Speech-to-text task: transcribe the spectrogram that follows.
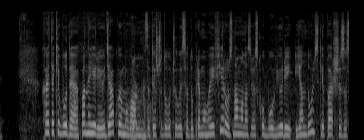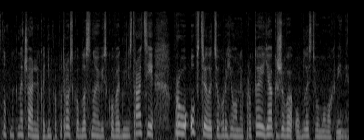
Хай так і буде. Пане Юрію, дякуємо вам Дякуємо. за те, що долучилися до прямого ефіру. З нами на зв'язку був Юрій Яндульський, перший заступник начальника Дніпропетровської обласної військової адміністрації, про обстріли цього регіону і про те, як живе область в умовах війни.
